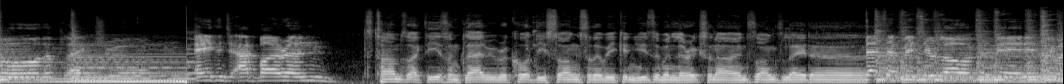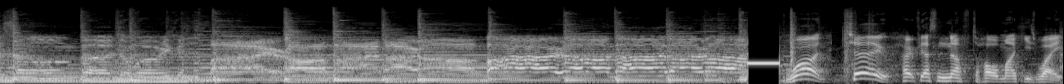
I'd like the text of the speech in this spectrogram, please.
for the pleasure. Anything to add, Byron? It's times like these I'm glad we record these songs so that we can use them in lyrics in our own songs later. That's a bit too long to fit into a song, two. Hopefully that's enough to hold Mikey's weight.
